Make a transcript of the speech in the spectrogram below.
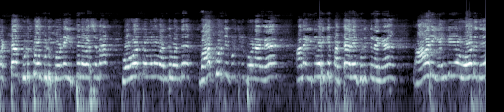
பட்டா கொடுப்போம் கொடுப்போம்னு இத்தனை வருஷமா ஒவ்வொருத்தவங்களும் வந்து வந்து வாக்குறுதி கொடுத்துட்டு போனாங்க. ஆனா இது வரைக்கும் பட்டாவே கொடுக்கலங்க. ஆறு எங்கேயோ ஓடுது.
